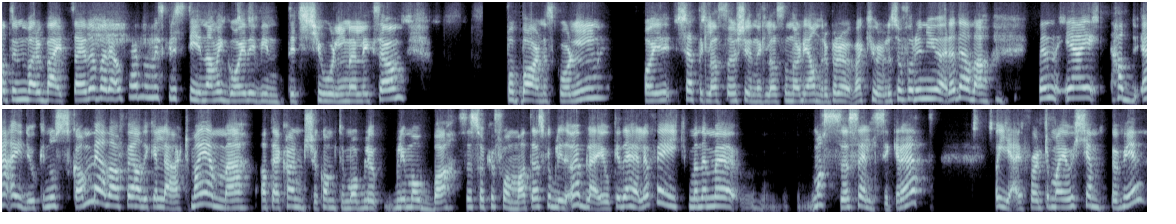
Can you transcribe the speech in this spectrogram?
At hun bare beit seg i det. Bare, ok, men Hvis Kristina vil gå i de vintage-kjolene liksom, på barneskolen og i sjette klasse og sjuende klasse når de andre prøver å være kule, så får hun gjøre det, da. Men jeg, hadde, jeg eide jo ikke noe skam, jeg da, for jeg hadde ikke lært meg hjemme at jeg kanskje kom til å bli, bli mobba. Så jeg så ikke for meg at jeg skulle bli det. Og jeg ble jo ikke det heller, for jeg gikk med det med masse selvsikkerhet. Og jeg følte meg jo kjempefin.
